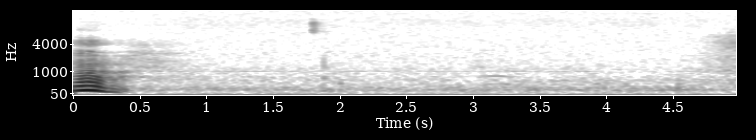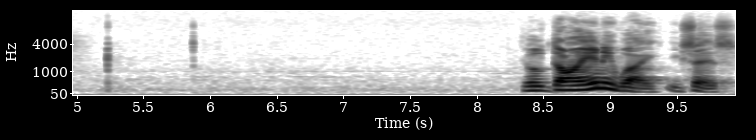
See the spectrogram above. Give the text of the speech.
Hmm. You'll die anyway, he says,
